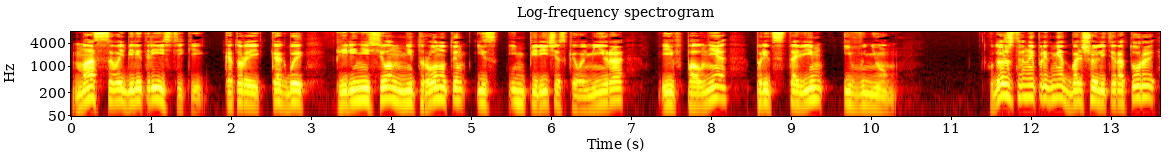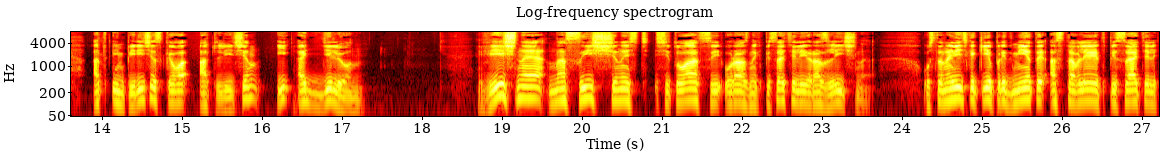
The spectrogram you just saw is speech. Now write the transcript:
массовой билетристики, который как бы перенесен нетронутым из эмпирического мира и вполне представим и в нем. Художественный предмет большой литературы от эмпирического отличен и отделен. Вечная насыщенность ситуаций у разных писателей различна установить, какие предметы оставляет писатель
